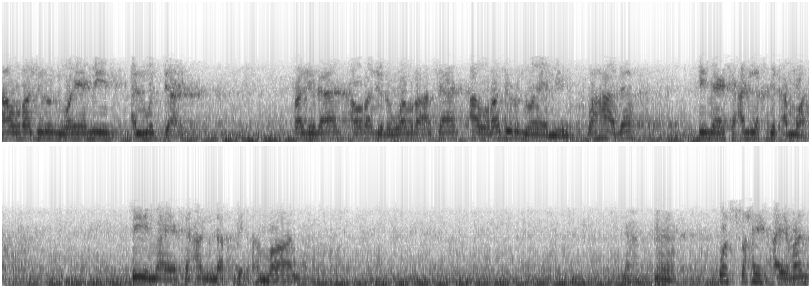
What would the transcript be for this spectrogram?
أو رجل ويمين المدعي. رجلان أو رجل وامرأتان أو رجل ويمين. وهذا فيما يتعلق بالأموال. فيما يتعلق بالأموال نعم والصحيح أيضا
